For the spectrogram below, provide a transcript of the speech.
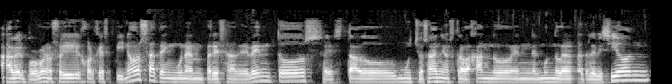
A ver, pues bueno, soy Jorge Espinosa, tengo una empresa de eventos, he estado muchos años trabajando en el mundo de la televisión,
